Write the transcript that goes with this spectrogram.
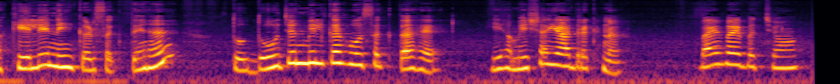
अकेले नहीं कर सकते हैं तो दो जन मिलकर हो सकता है। ये हमेशा याद रखना। बाय बाय बच्चों।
